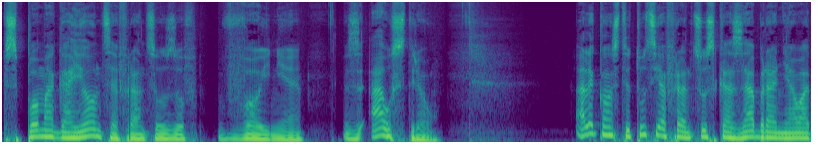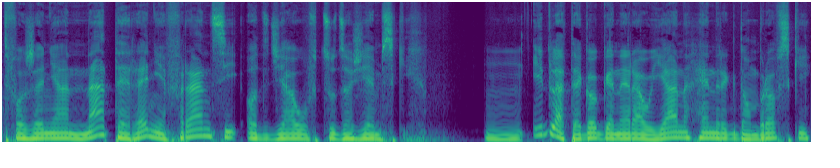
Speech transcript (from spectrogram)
wspomagające Francuzów w wojnie z Austrią. Ale konstytucja francuska zabraniała tworzenia na terenie Francji oddziałów cudzoziemskich. Mm, I dlatego generał Jan Henryk Dąbrowski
